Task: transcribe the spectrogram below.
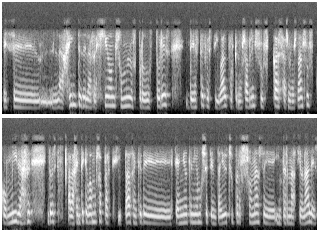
Es eh, la gente de la región, son los productores de este festival, porque nos abren sus casas, nos dan sus comidas. Entonces, a la gente que vamos a participar, gente de este año teníamos 78 personas eh, internacionales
